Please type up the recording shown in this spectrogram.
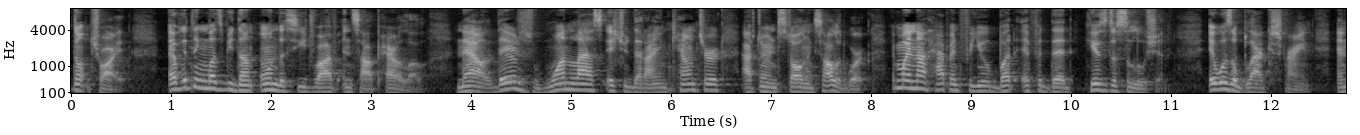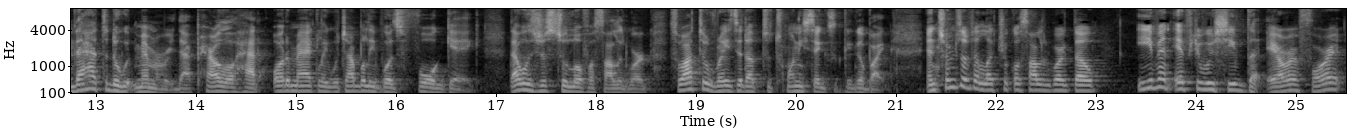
don't try it. Everything must be done on the C drive inside Parallel. Now, there's one last issue that I encountered after installing SolidWorks. It might not happen for you, but if it did, here's the solution. It was a black screen, and that had to do with memory that Parallel had automatically, which I believe was 4 gig. That was just too low for SolidWorks, so I had to raise it up to 26 gigabyte. In terms of electrical SolidWorks though, even if you receive the error for it,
